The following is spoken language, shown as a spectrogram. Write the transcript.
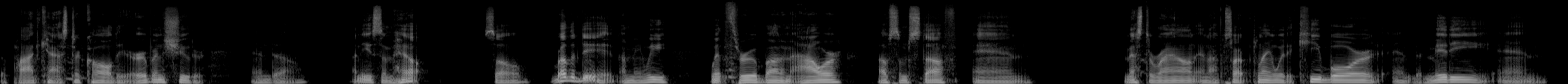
the podcaster called the urban shooter and uh, i need some help. So brother did. I mean we went through about an hour of some stuff and messed around and i started playing with the keyboard and the midi and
